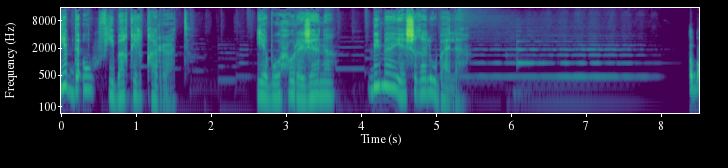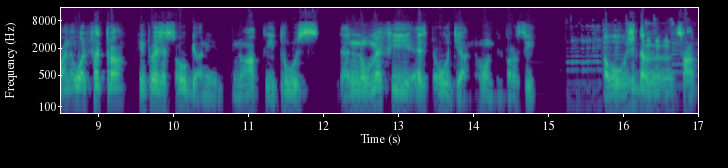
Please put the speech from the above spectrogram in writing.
يبدأ في باقي القارات. يبوح رجانا بما يشغل باله. طبعا أول فترة كنت واجه صعوبه يعني إنه أعطي دروس لأنه ما في آلة عود يعني هون بالبرازيل أو جدا صعب.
